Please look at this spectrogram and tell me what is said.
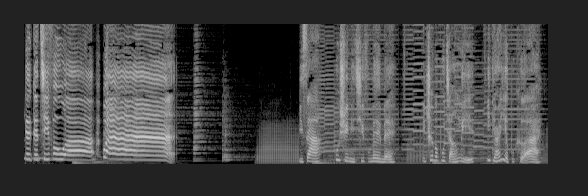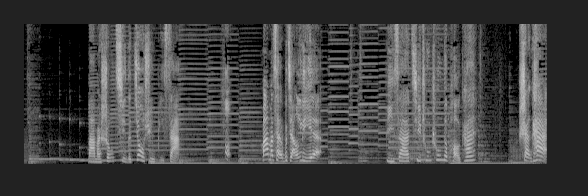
哥哥欺负我！哇！比萨，不许你欺负妹妹，你这么不讲理，一点也不可爱。妈妈生气的教训比萨：“哼，妈妈才不讲理！”比萨气冲冲的跑开，闪开！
